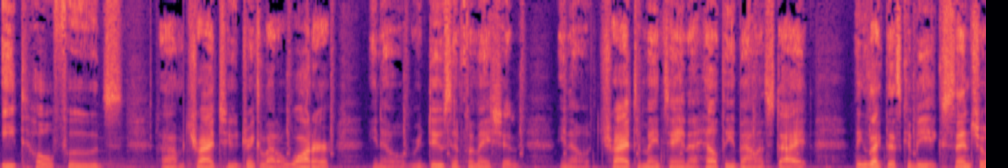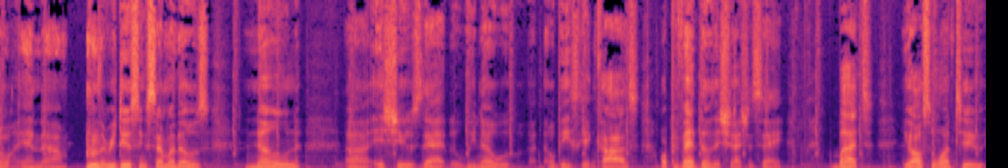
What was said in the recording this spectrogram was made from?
eat whole foods, um, try to drink a lot of water, you know reduce inflammation, you know try to maintain a healthy balanced diet. Things like this can be essential in um, reducing some of those known uh, issues that we know obesity can cause, or prevent those issues, I should say. But you also want to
